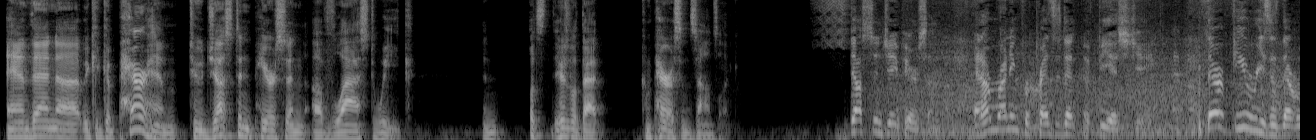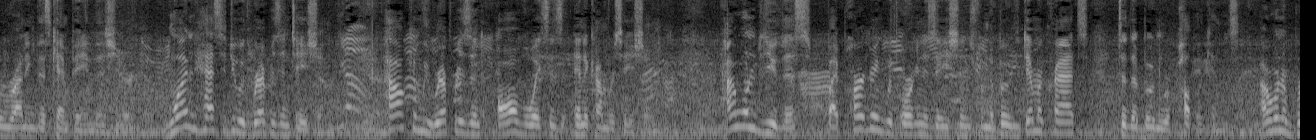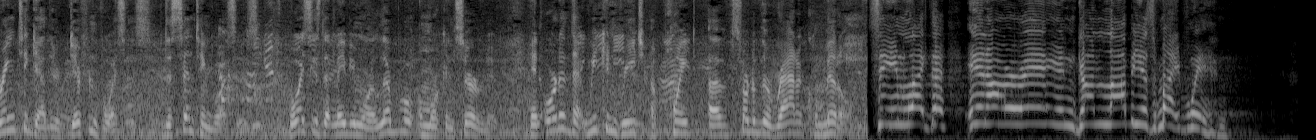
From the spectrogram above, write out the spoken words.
And then uh, we could compare him to Justin Pearson of last week. And let's, here's what that comparison sounds like. Justin J. Pearson, and I'm running for president of BSG. There are a few reasons that we're running this campaign this year. One has to do with representation. How can we represent all voices in a conversation? I wanted to do this by partnering with organizations from the Bowdoin Democrats to the Bowdoin Republicans. I want to bring together different voices, dissenting voices, voices that may be more liberal or more conservative, in order that we can reach a point of sort of the radical middle. Seemed like the NRA and gun lobbyists might win.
